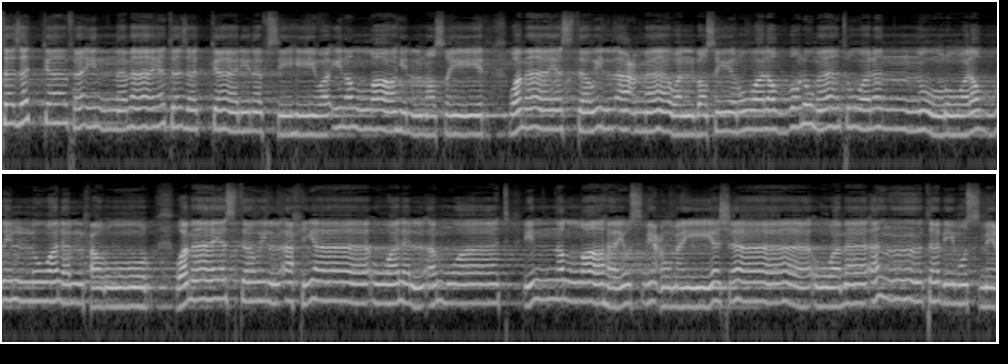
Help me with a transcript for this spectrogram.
تزكى فإنما يتزكى لنفسه وإلى الله المصير. وما يستوي الأعمى والبصير ولا الظلمات ولا النور ولا الظل ولا الحرور. وما يستوي الأحياء ولا الأموات إن الله يسمع من يشاء وما أنت بمسمع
